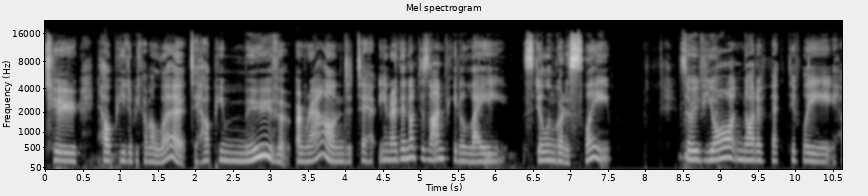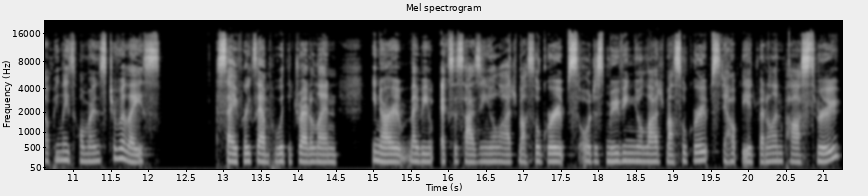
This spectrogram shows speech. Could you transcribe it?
to help you to become alert, to help you move around, to, you know, they're not designed for you to lay still and go to sleep. So if you're not effectively helping these hormones to release, say, for example, with adrenaline, you know, maybe exercising your large muscle groups or just moving your large muscle groups to help the adrenaline pass through,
